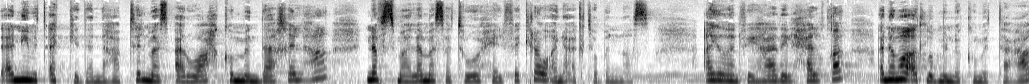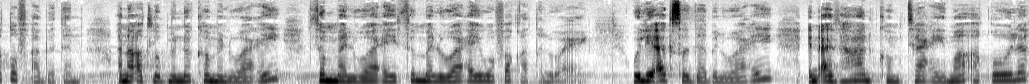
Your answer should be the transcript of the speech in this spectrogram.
لأني متأكدة أنها بتلمس أرواحكم من داخلها نفس ما لمست روحي الفكرة وأنا أكتب النص. أيضا في هذه الحلقة أنا ما أطلب منكم التعاطف أبدا أنا أطلب منكم الوعي ثم الوعي ثم الوعي وفقط الوعي. واللي أقصده بالوعي إن أذهانكم تعي ما أقوله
